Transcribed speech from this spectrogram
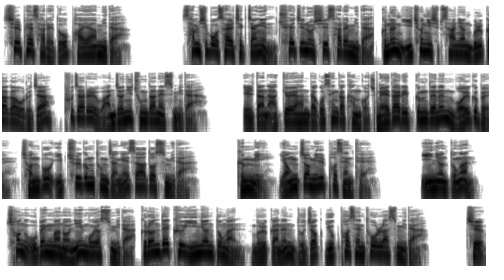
실패 사례도 봐야 합니다. 35살 직장인 최진우 씨 사례입니다. 그는 2024년 물가가 오르자 투자를 완전히 중단했습니다. 일단 아껴야 한다고 생각한 거죠. 매달 입금되는 월급을 전부 입출금 통장에 쌓아뒀습니다. 금리 0.1%. 2년 동안 1,500만 원이 모였습니다. 그런데 그 2년 동안 물가는 누적 6% 올랐습니다. 즉,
